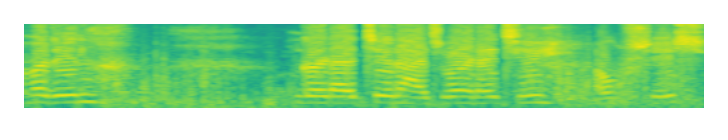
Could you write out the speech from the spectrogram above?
गडावरील गडाचे राजवाड्याचे अवशेष.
